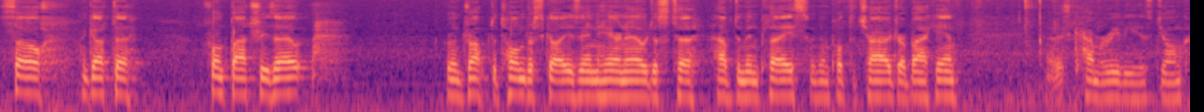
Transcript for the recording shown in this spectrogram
So we got the front batteries out going to drop the Thunder Skies in here now just to have them in place. We can put the charger back in. Now, this camera really is junk.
